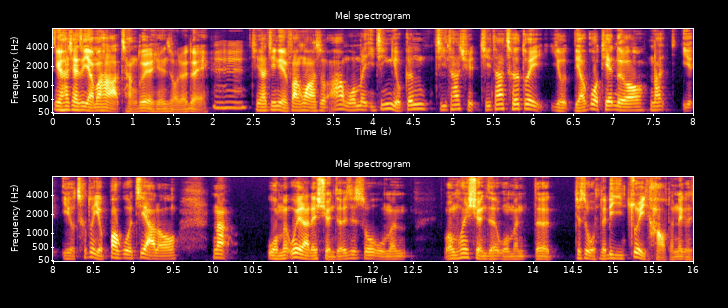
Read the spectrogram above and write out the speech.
因为他现在是雅马哈厂队的选手，对不对？嗯哼。其他经典放话说啊，我们已经有跟其他选其他车队有聊过天的哦，那也有车队有报过价喽。那我们未来的选择是说，我们我们会选择我们的。就是我们的利益最好的那个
